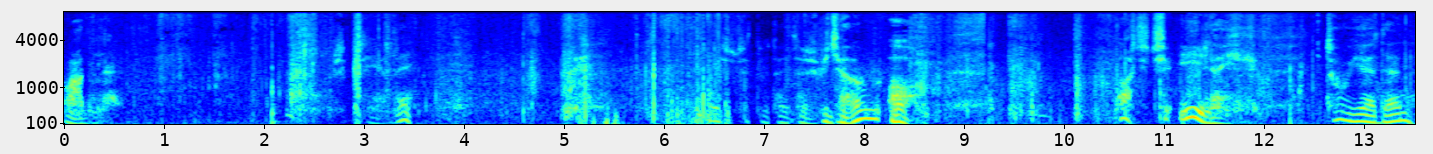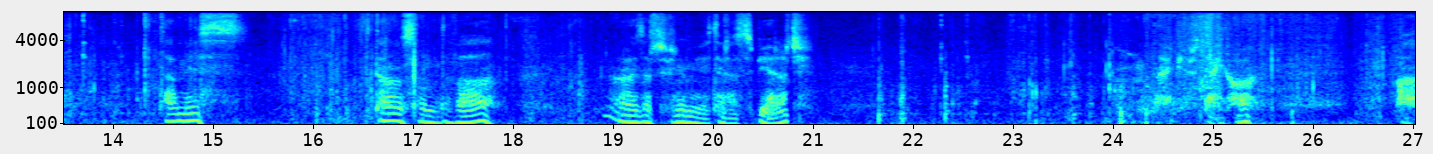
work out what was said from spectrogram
ładne. Przykryjemy. Jeszcze tutaj też widziałem. O, patrzcie ile ich. Tu jeden. Tam jest tam są dwa, ale zaczniemy je teraz zbierać. Najpierw tego. O.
